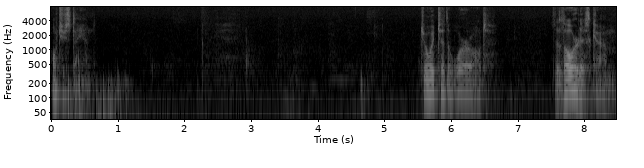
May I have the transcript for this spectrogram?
Won't you stand? Joy to the world. The Lord has come.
